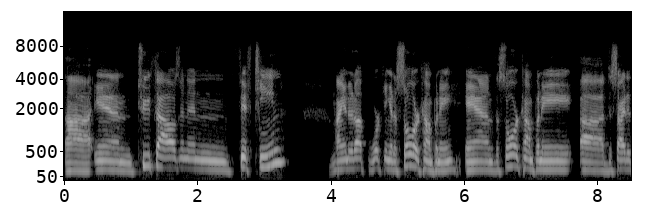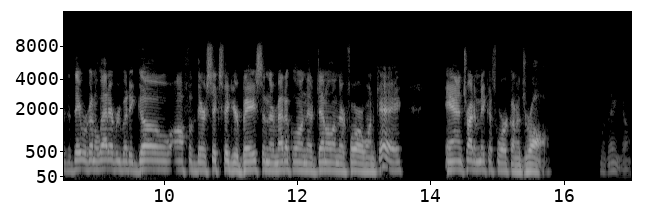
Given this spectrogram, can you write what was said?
Uh, in 2015, mm-hmm. I ended up working at a solar company, and the solar company uh, decided that they were going to let everybody go off of their six-figure base and their medical and their dental and their 401k, and try to make us work on a draw. Well, there you go.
